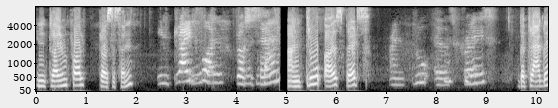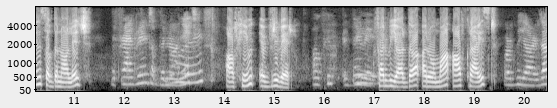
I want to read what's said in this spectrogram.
in triumphal procession in triumphal procession and through us spreads. And through us spreads. the fragrance of the knowledge. The fragrance of the knowledge of Him everywhere. of Him everywhere. For we are the aroma of Christ. For we are the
